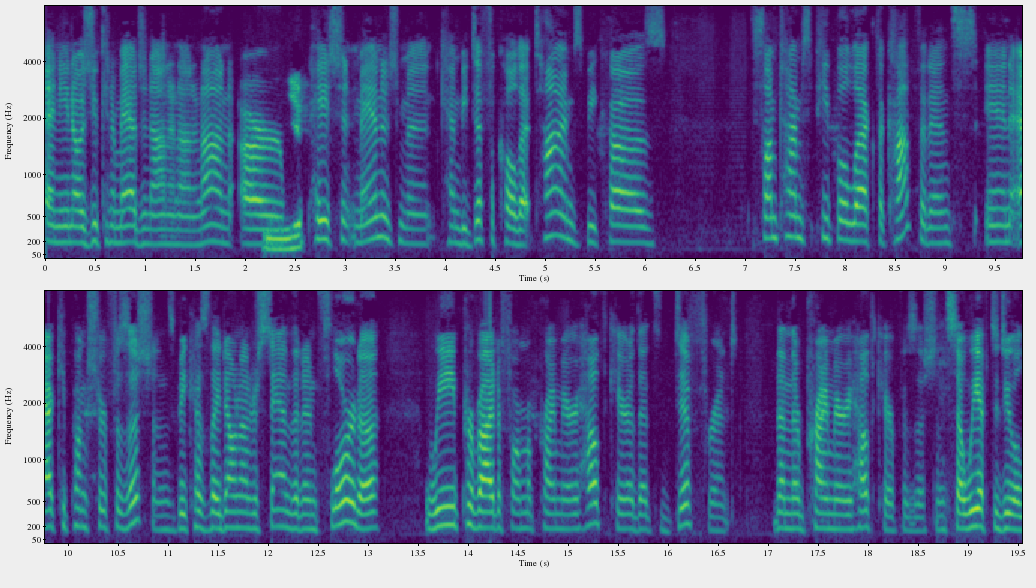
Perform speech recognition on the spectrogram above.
and you know as you can imagine on and on and on our yep. patient management can be difficult at times because sometimes people lack the confidence in acupuncture physicians because they don't understand that in Florida we provide a form of primary health care that's different than their primary health care physician so we have to do a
